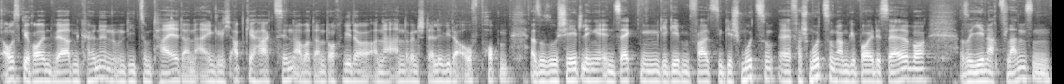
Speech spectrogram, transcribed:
ausgeräumt werden können und die zum Teil dann eigentlich abgehakt sind, aber dann doch wieder an einer anderen Stelle wieder aufpoppen. Also so Schädlinge, Insekten, gegebenenfalls die äh, Verschmutzung am Gebäude selber, also je nach Pflanzen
